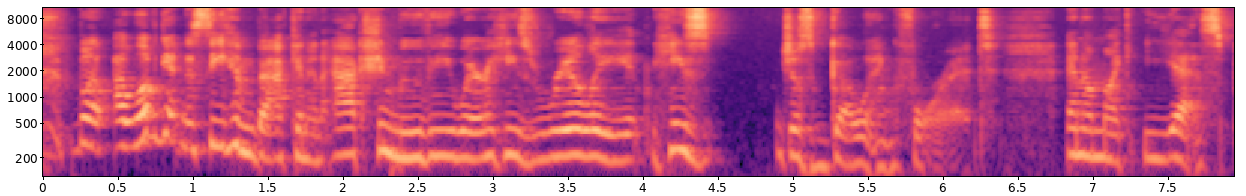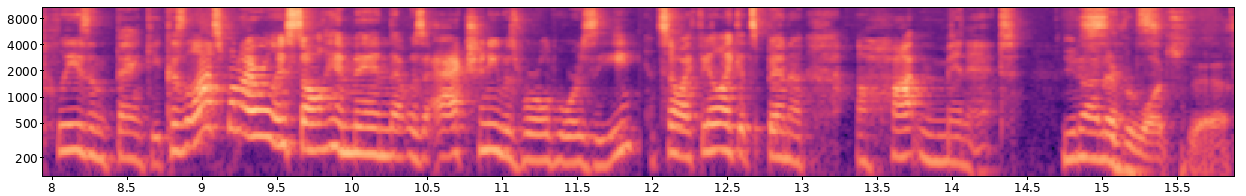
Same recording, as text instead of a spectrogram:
but I love getting to see him back in an action movie where he's really he's just going for it. And I'm like, yes, please and thank you. Because the last one I really saw him in that was action, he was World War Z. And so I feel like it's been a, a hot minute. You know. I never watched that.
